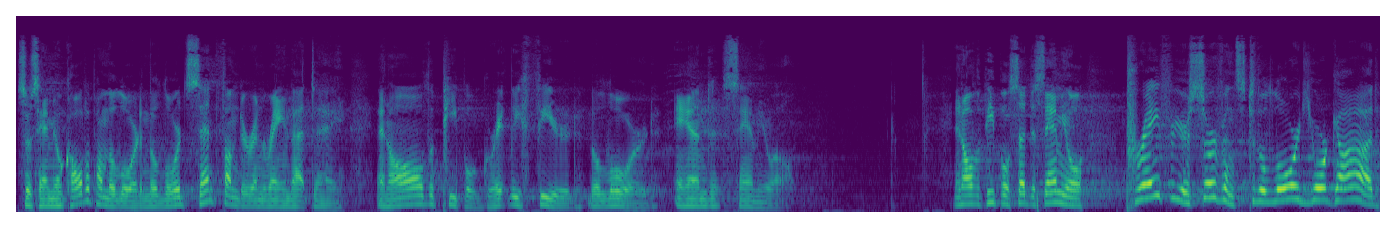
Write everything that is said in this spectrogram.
So Samuel called upon the Lord, and the Lord sent thunder and rain that day, and all the people greatly feared the Lord and Samuel. And all the people said to Samuel, Pray for your servants to the Lord your God,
